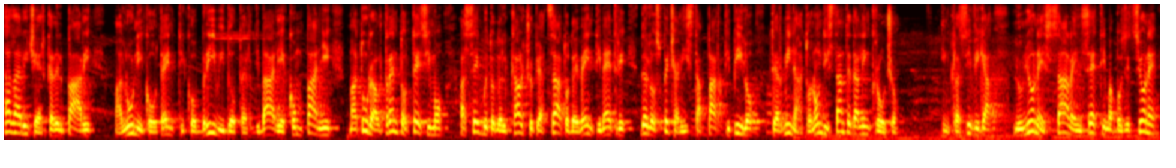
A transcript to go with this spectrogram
alla ricerca del pari, ma l'unico autentico brivido per Di Bari e compagni matura al 38 a seguito del calcio piazzato dai 20 metri dello specialista Partipilo, terminato non distante dall'incrocio. In classifica l'Unione sale in settima posizione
